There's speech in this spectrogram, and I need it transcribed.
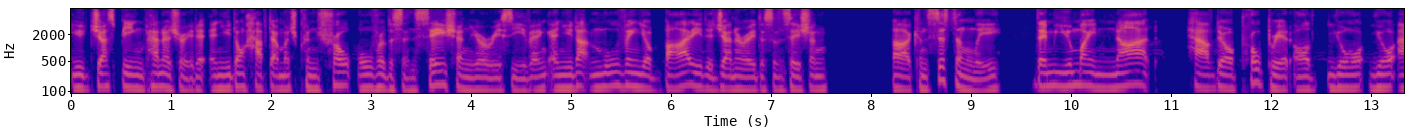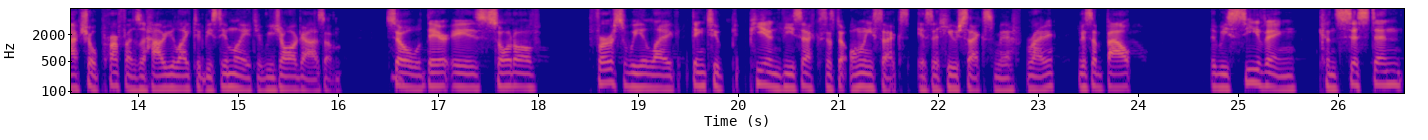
you're just being penetrated and you don't have that much control over the sensation you're receiving and you're not moving your body to generate the sensation uh, consistently, then you might not have the appropriate or your your actual preference of how you like to be stimulated to reach orgasm. So hmm. there is sort of first we like think to P and V sex as the only sex is a huge sex myth, right? It's about receiving consistent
